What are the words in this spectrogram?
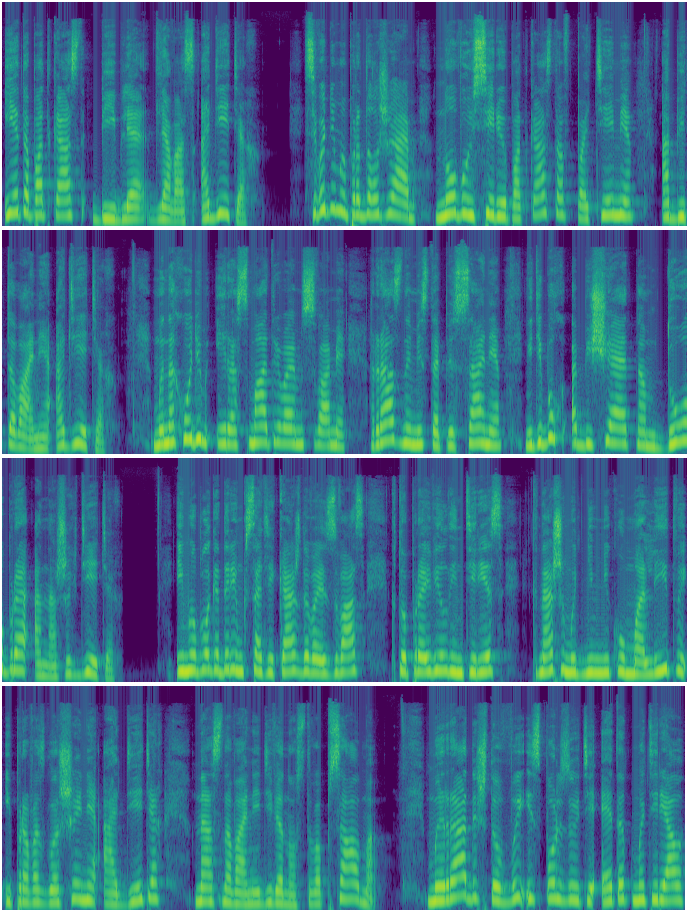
и это подкаст «Библия для вас о детях». Сегодня мы продолжаем новую серию подкастов по теме обетования о детях. Мы находим и рассматриваем с вами разные места Писания, где Бог обещает нам доброе о наших детях. И мы благодарим, кстати, каждого из вас, кто проявил интерес к нашему дневнику молитвы и провозглашения о детях на основании 90-го псалма. Мы рады, что вы используете этот материал,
